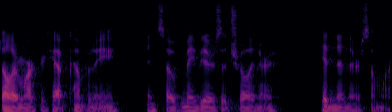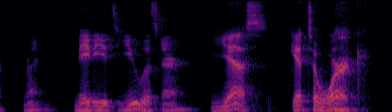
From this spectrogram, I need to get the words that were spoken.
dollar market cap company, and so maybe there's a trillionaire hidden in there somewhere. Right. Maybe it's you, listener. Yes, get to work.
